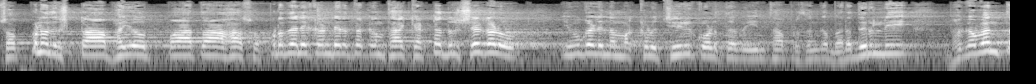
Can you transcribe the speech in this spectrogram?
ಸ್ವಪ್ನ ದೃಷ್ಟಾ ಭಯೋತ್ಪಾತ ಸ್ವಪ್ನದಲ್ಲಿ ಕಂಡಿರತಕ್ಕಂಥ ಕೆಟ್ಟ ದೃಶ್ಯಗಳು ಇವುಗಳಿಂದ ಮಕ್ಕಳು ಚೀರಿಕೊಳ್ತವೆ ಇಂಥ ಪ್ರಸಂಗ ಬರದಿರಲಿ. ಭಗವಂತ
